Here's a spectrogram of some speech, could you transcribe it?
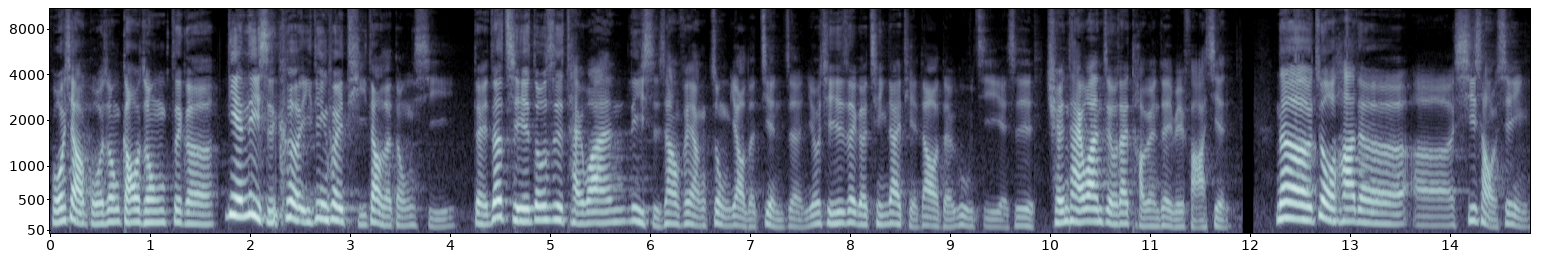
国小、国中、高中这个念历史课一定会提到的东西。对，这其实都是台湾历史上非常重要的见证，尤其是这个清代铁道的路基，也是全台湾只有在桃园这里被发现。那就它的呃稀少性，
